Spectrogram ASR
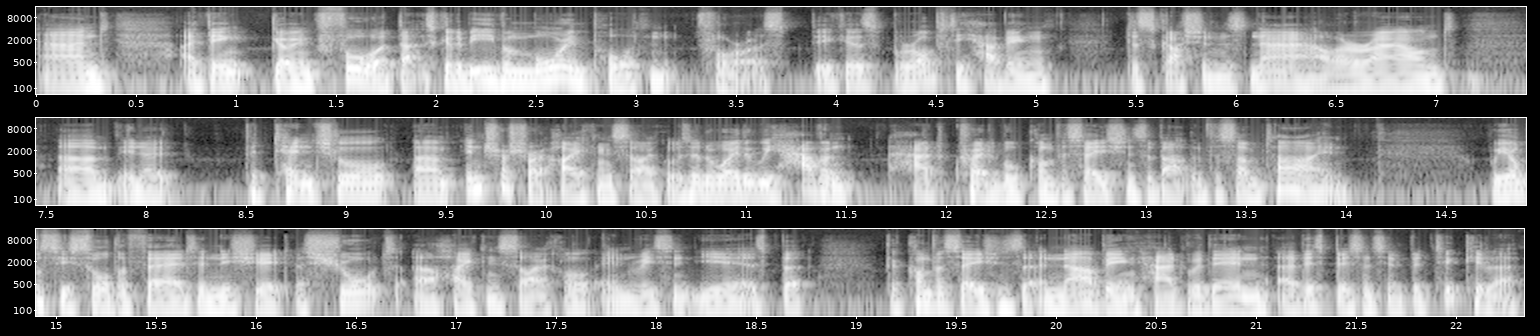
and I think going forward, that's going to be even more important for us because we're obviously having discussions now around, um, you know, potential um, interest rate hiking cycles in a way that we haven't had credible conversations about them for some time. We obviously saw the Fed initiate a short uh, hiking cycle in recent years, but the conversations that are now being had within uh, this business in particular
